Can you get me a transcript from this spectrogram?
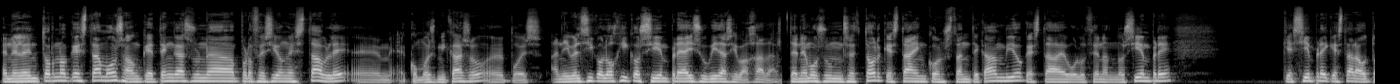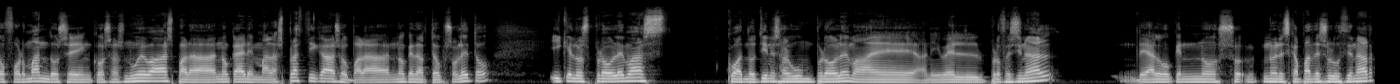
En el entorno que estamos, aunque tengas una profesión estable, eh, como es mi caso, eh, pues a nivel psicológico siempre hay subidas y bajadas. Tenemos un sector que está en constante cambio, que está evolucionando siempre, que siempre hay que estar autoformándose en cosas nuevas para no caer en malas prácticas o para no quedarte obsoleto, y que los problemas, cuando tienes algún problema eh, a nivel profesional, de algo que no, so no eres capaz de solucionar,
